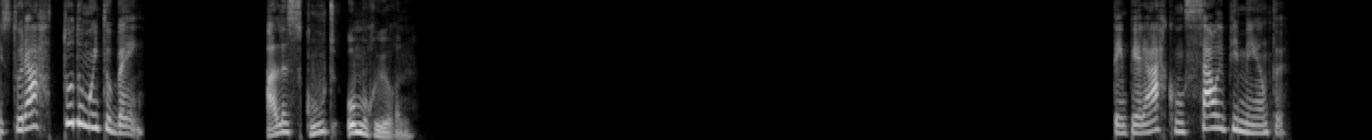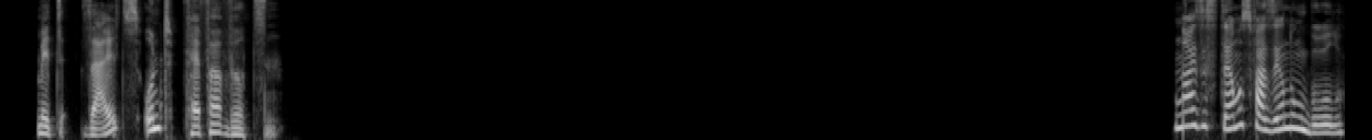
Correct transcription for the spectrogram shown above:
Misturar tudo muito bem. Alles gut umrühren. Temperar com sal e pimenta. Mit Salz und Pfeffer würzen. Nós estamos fazendo um bolo.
